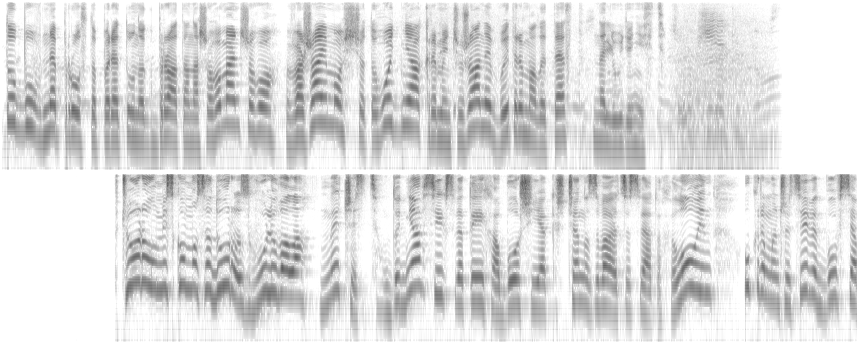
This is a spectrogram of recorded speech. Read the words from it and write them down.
То був не просто порятунок брата нашого меншого. Вважаємо, що того дня кременчужани витримали тест на людяність. Вчора у міському саду розгулювала нечисть. До Дня всіх святих, або ж як ще називається свято Хеллоуін, у Кременчуці відбувся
